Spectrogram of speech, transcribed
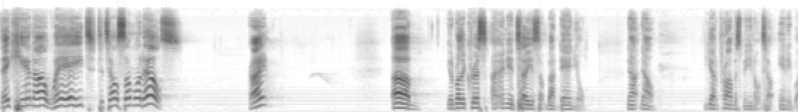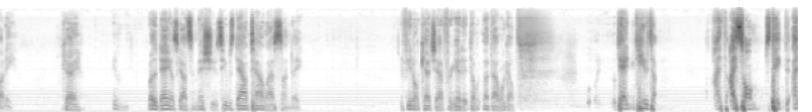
they cannot wait to tell someone else. Right? Um, you know, Brother Chris, I need to tell you something about Daniel. Now, now, you got to promise me you don't tell anybody. Okay? Brother Daniel's got some issues. He was downtown last Sunday. If you don't catch that, forget it. Don't let that one go. Daniel, he was, I, I saw him take. I,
